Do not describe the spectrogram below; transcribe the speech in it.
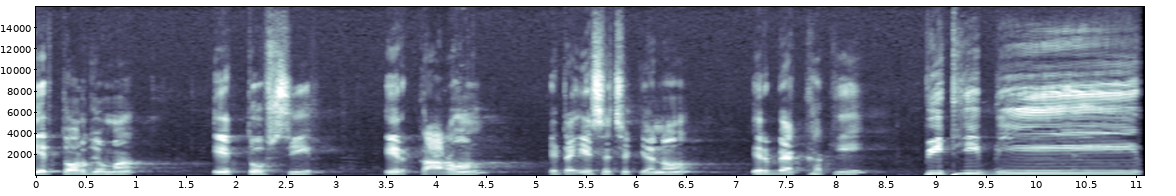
এর তর্জমা, এর তফসির, এর কারণ, এটা এসেছে কেন, এর ব্যাখ্যা কি? পৃথিবীর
